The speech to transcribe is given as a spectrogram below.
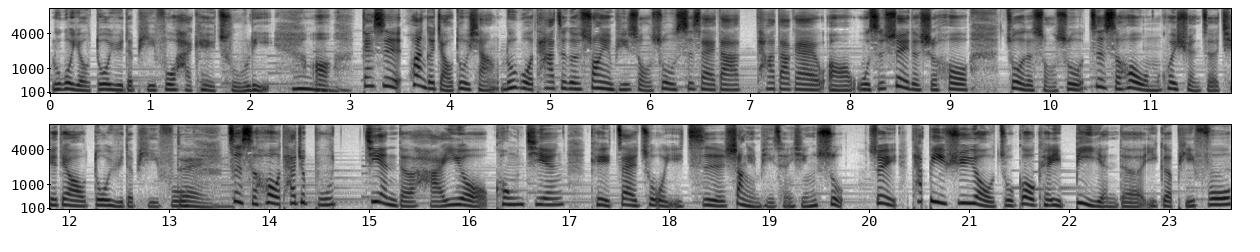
如果有多余的皮肤还可以处理，嗯、呃，但是换个角度想，如果他这个双眼皮手术是在大他大概呃五十岁的时候做的手术，这时候我们会选择切掉多余的皮肤，对，这时候他就不。见得还有空间可以再做一次上眼皮成型术。所以它必须有足够可以闭眼的一个皮肤，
